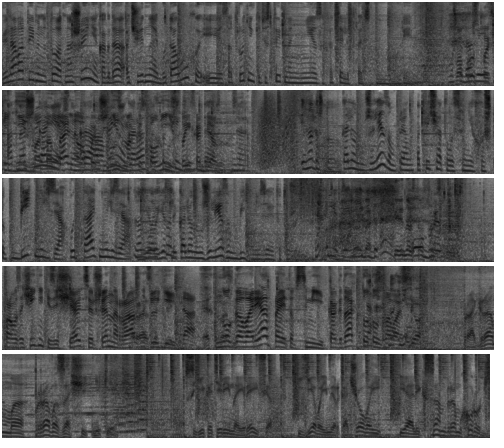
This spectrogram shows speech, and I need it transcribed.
Виновато именно то отношение, когда очередная бытовуха, и сотрудники действительно не захотели тратить на него время. Вопрос пофигизма, тотального да. пофигизма к исполнению своих да, обязанностей. Да. И надо, чтобы каленым железом прям отпечаталось у них, что бить нельзя, пытать нельзя. Ева, если каленым железом бить нельзя, это тоже нет. Нет, я имею в виду образ правозащитники защищают совершенно разных, разных людей, да. Это Но важно. говорят про это в СМИ, когда кто-то да. узнавает. Все. Программа «Правозащитники» с Екатериной Рейферт, Евой Меркачевой и Александром Хуруджи.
